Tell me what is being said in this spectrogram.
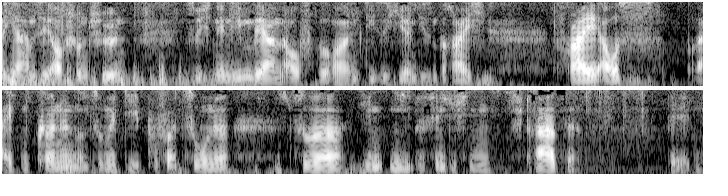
Hier haben sie auch schon schön zwischen den Himbeeren aufgeräumt, die sich hier in diesem Bereich frei ausbreiten können und somit die Pufferzone zur hinten befindlichen Straße bilden.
